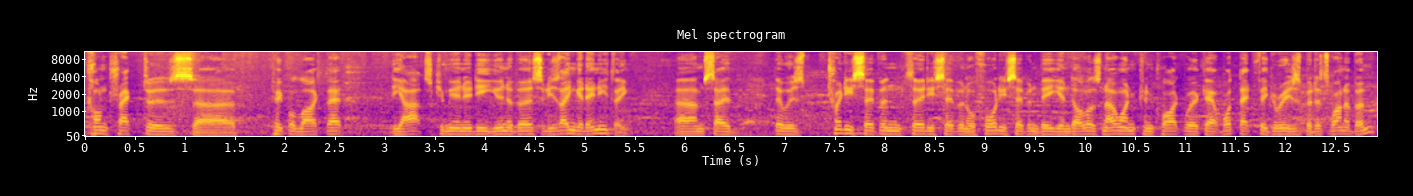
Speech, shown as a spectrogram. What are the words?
contractors, uh, people like that, the arts community, universities, they can get anything. Um, so there was 27, 37 or 47 billion dollars. No one can quite work out what that figure is, but it's one of them.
